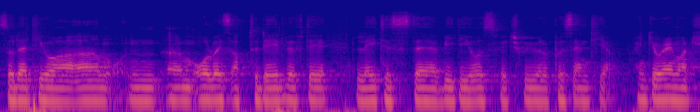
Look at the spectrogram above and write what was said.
so that you are um, um, always up to date with the latest uh, videos which we will present here. Thank you very much.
